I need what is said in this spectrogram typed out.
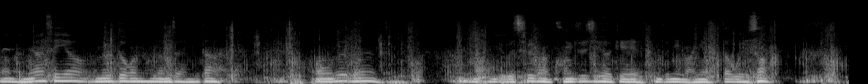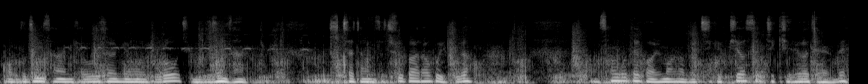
안녕하세요. 오늘도 걷는 남자입니다. 어, 오늘은 음, 이 며칠간 광주 지역에 눈이 많이 없다고 해서 어, 무등산 겨울 설 경을 보러 지금 무등산 주차장에서 출발하고 있고요. 어, 상고대가 얼마나 멋지게 피었을지 기대가 되는데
